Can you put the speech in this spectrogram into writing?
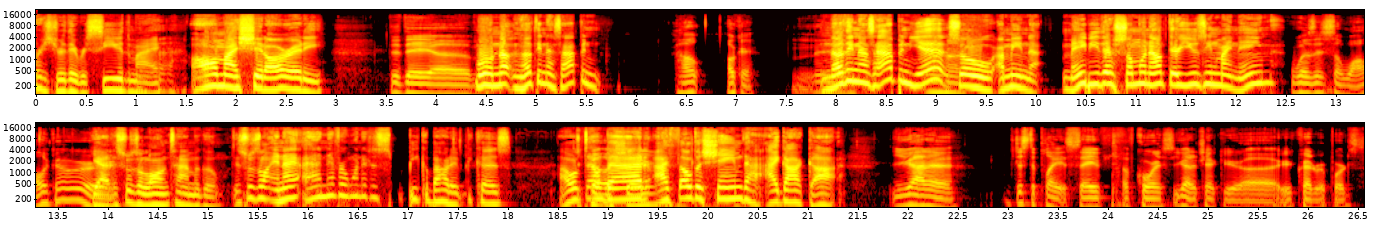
Pretty sure they received my all my shit already. Did they? Um, Well, no, nothing has happened. how? Okay. Nothing has happened yet. Uh-huh. So I mean, maybe there's someone out there using my name. Was this a while ago? Or? Yeah, this was a long time ago. This was long, and I, I never wanted to speak about it because I was down bad. ashamed? I felt ashamed that I got got. You gotta just to play it safe. Of course, you gotta check your uh your credit reports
